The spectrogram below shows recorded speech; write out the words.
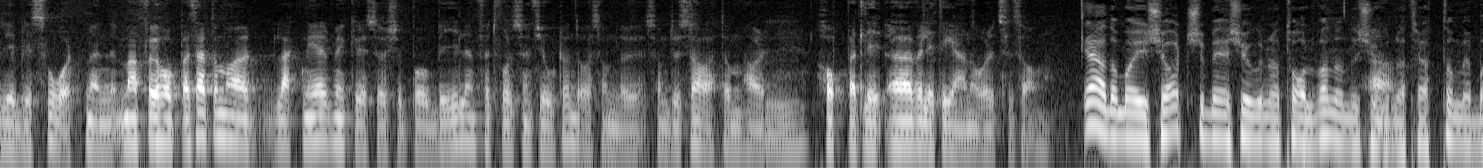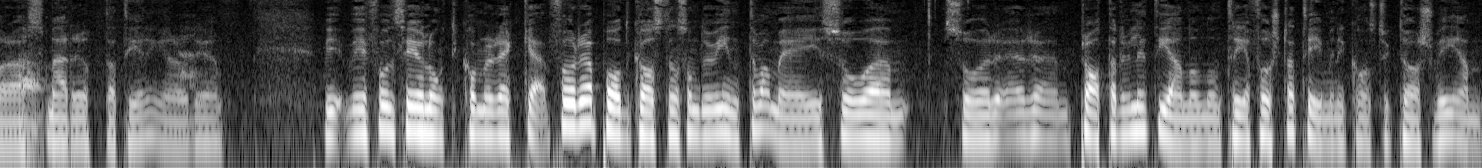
det blir svårt. Men man får ju hoppas att de har lagt ner mycket resurser på bilen för 2014 då som du, som du sa. Att de har mm. hoppat li, över lite grann årets säsong. Ja, de har ju kört med 2012 under 2013 ja. med bara ja. smärre uppdateringar. Och det, vi, vi får se hur långt det kommer att räcka. Förra podcasten som du inte var med i så, så pratade vi lite grann om de tre första teamen i konstruktörs-VM.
